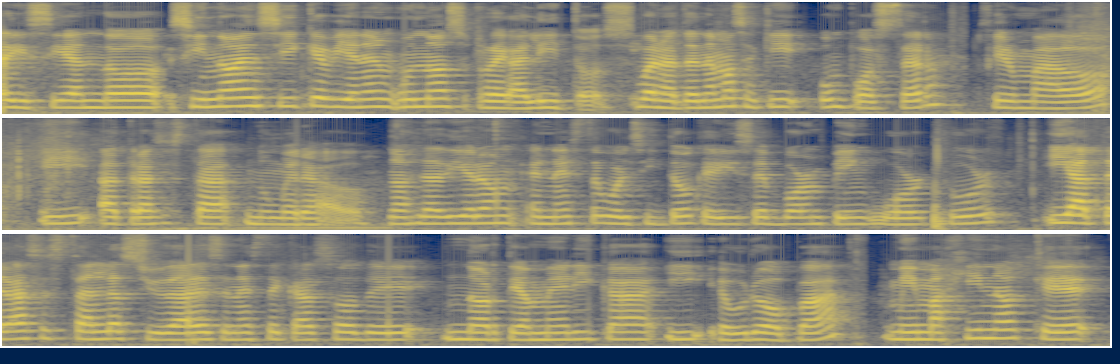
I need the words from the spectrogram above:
diciendo, sino en sí que vienen unos regalitos. Bueno, tenemos aquí un póster firmado y atrás está numerado. Nos la dieron en este bolsito que dice Born Pink World Tour y atrás están las ciudades, en este caso de Norteamérica y Europa. Me imagino que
